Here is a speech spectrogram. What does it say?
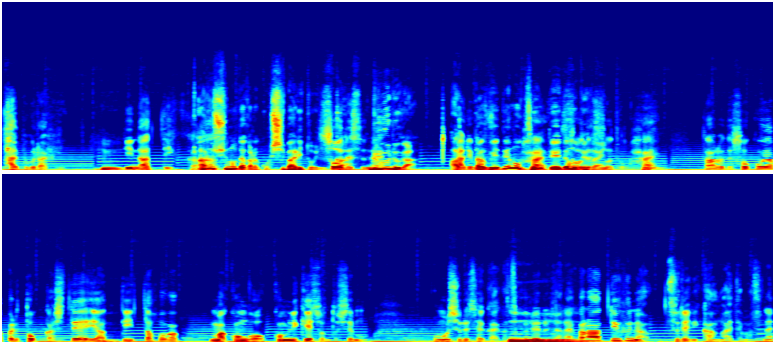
タイプグラフィうんーになっていくから、ある種のだからこう縛りというかそうですね。ルールがあった上での前提でのデザインとはい。なのでそこをやっぱり特化してやっていった方が、まあ、今後コミュニケーションとしても面白い世界が作れるんじゃないかなっていうふうには常に考えてますね。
